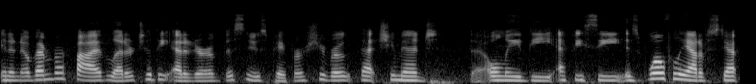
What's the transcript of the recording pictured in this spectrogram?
In a November 5 letter to the editor of this newspaper, she wrote that she meant that only the FEC is woefully out of step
